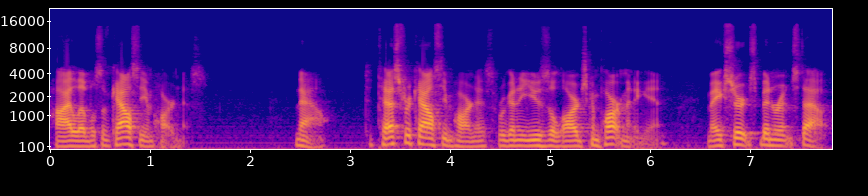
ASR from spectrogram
high levels of calcium hardness. Now, to test for calcium hardness, we're going to use the large compartment again. Make sure it's been rinsed out.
